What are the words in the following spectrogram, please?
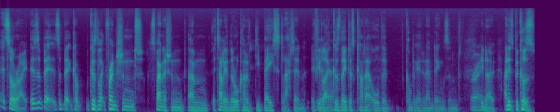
It's all right. It's a bit. It's a bit because like French and Spanish and um, Italian, they're all kind of debased Latin, if you like, because they just cut out all the complicated endings and Right. you know, and it's because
